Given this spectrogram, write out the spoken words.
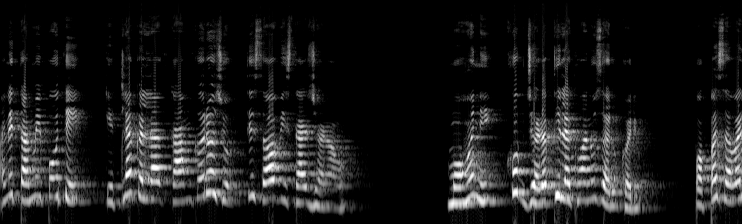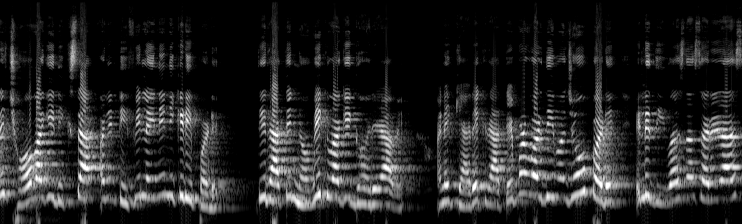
અને તમે પોતે કેટલા કલાક કામ કરો છો તે સવિસ્તાર જણાવો. મોહને ખૂબ ઝડપથી લખવાનું શરૂ કર્યું. પપ્પા સવારે છ વાગે રિક્ષા અને ટિફિન લઈને નીકળી પડે. તે રાતે નવેક વાગે ઘરે આવે અને ક્યારેક રાતે પણ વર્દીમાં જવું પડે એટલે દિવસના સરેરાશ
